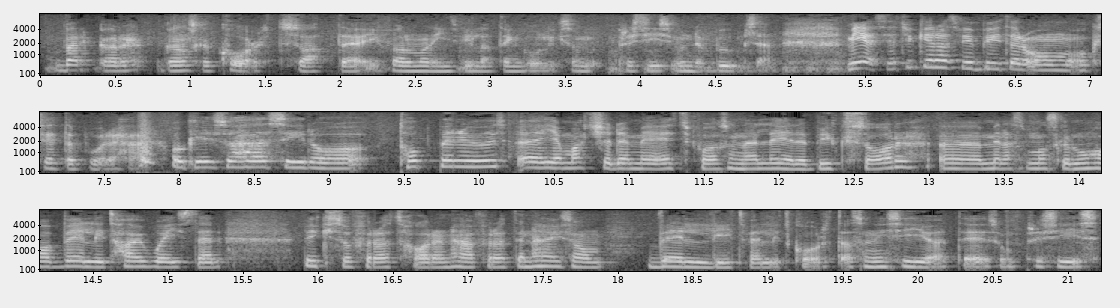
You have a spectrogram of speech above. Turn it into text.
verkar ganska kort så att eh, ifall man inte vill att den går liksom precis under boobsen. Men yes, jag tycker att vi byter om och sätter på det här. Okej, okay, så här ser då toppen ut. Eh, jag matchade med ett par sådana här läderbyxor men alltså man ska nog ha väldigt high-waisted byxor för att ha den här för att den här är som väldigt väldigt kort. Alltså ni ser ju att det är som precis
